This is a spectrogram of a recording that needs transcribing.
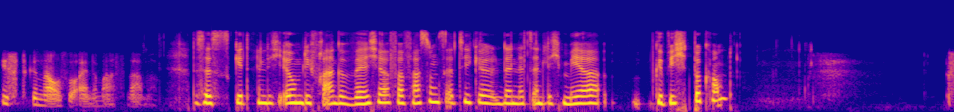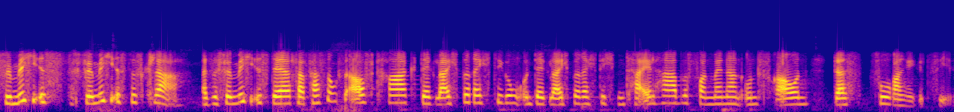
ist genauso eine Maßnahme. Das heißt, es geht eigentlich eher um die Frage, welcher Verfassungsartikel denn letztendlich mehr Gewicht bekommt? Für mich ist für mich ist es klar. Also für mich ist der Verfassungsauftrag der Gleichberechtigung und der gleichberechtigten Teilhabe von Männern und Frauen das vorrangige Ziel.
